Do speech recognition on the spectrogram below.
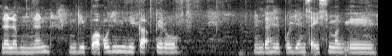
lalamunan. Hindi po ako hinihika pero nang dahil po dyan sa ismag eh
